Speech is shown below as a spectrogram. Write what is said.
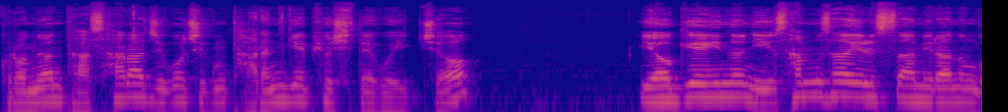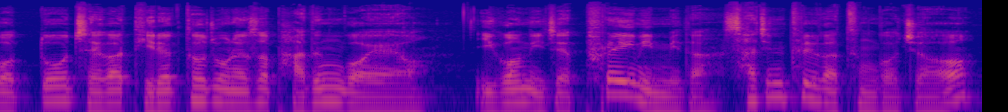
그러면 다 사라지고 지금 다른 게 표시되고 있죠. 여기에 있는 이 3413이라는 것도 제가 디렉터 존에서 받은 거예요. 이건 이제 프레임입니다. 사진 틀 같은 거죠.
